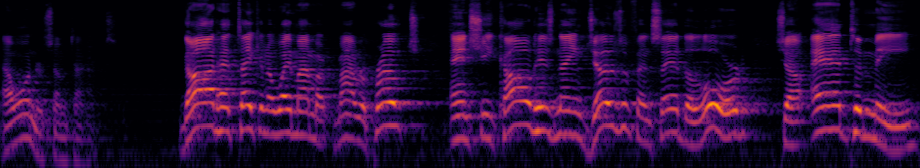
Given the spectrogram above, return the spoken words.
I wonder sometimes. God hath taken away my, my reproach, and she called his name Joseph and said, The Lord shall add to me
